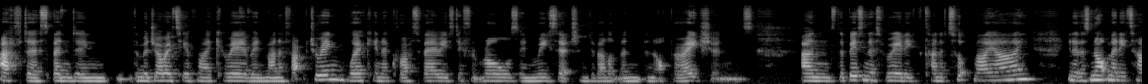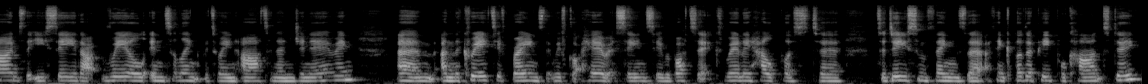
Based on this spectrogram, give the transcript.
after spending the majority of my career in manufacturing, working across various different roles in research and development and operations and the business really kind of took my eye. You know, there's not many times that you see that real interlink between art and engineering. Um, and the creative brains that we've got here at CNC Robotics really help us to to do some things that I think other people can't do,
